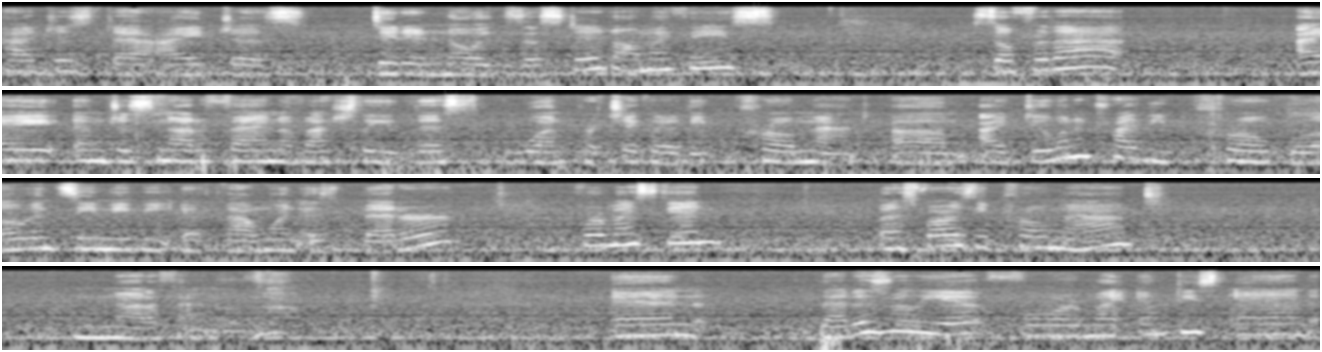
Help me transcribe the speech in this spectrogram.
patches that I just didn't know existed on my face. So for that, I am just not a fan of actually this one particular, the Pro Matte. Um, I do want to try the Pro Glow and see maybe if that one is better for my skin. But as far as the Pro Matte, not a fan of. And that is really it for my empties and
